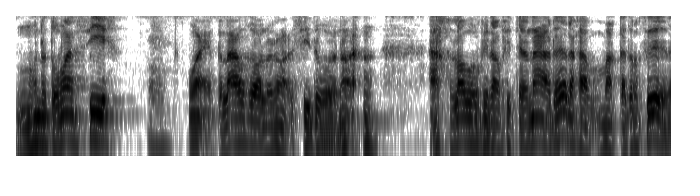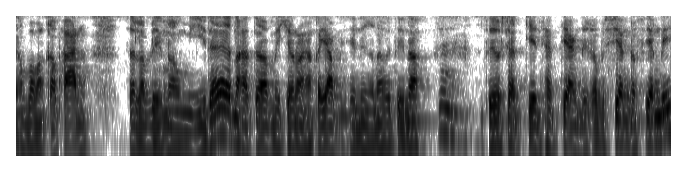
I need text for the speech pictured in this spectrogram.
อืมันตัวมาสี่อ่าไหวก็เล่าก็แล้วเนาะสี่ตัวเนาะอะเราเบิ่งพี่น้องพิจารณาเด้อนะครับมักก็ต้องซื้อนะครับบ่มักกับพันสำหรับเลี้ยงน้องหมีเด้อนะครับแต่ว่าไม่เคี้ยวน้อยเขาก็ย้ำอีกทีหนึงนะไปตื่นเนาะค่ะคือชัดเจนชัดแจ้งดีกับเสียงกับเสียงดี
